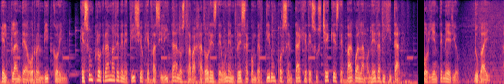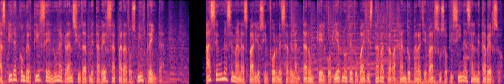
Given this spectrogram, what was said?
el plan de ahorro en Bitcoin es un programa de beneficio que facilita a los trabajadores de una empresa convertir un porcentaje de sus cheques de pago a la moneda digital. Oriente Medio, Dubai, aspira a convertirse en una gran ciudad metaversa para 2030. Hace unas semanas varios informes adelantaron que el gobierno de Dubái estaba trabajando para llevar sus oficinas al metaverso.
